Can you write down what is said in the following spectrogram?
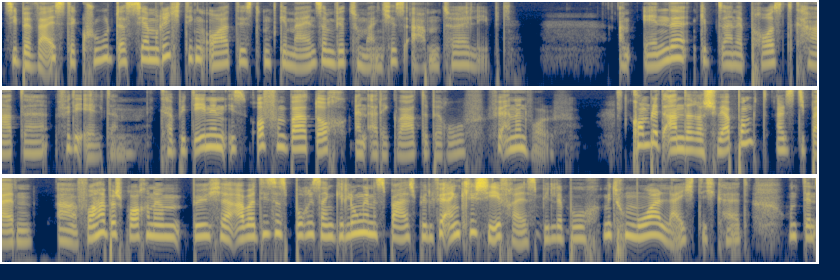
Sie beweist der Crew, dass sie am richtigen Ort ist und gemeinsam wird so manches Abenteuer erlebt. Am Ende gibt es eine Postkarte für die Eltern. Kapitänin ist offenbar doch ein adäquater Beruf für einen Wolf. Komplett anderer Schwerpunkt als die beiden äh, vorher besprochenen Bücher, aber dieses Buch ist ein gelungenes Beispiel für ein klischeefreies Bilderbuch mit Humor, Leichtigkeit und den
